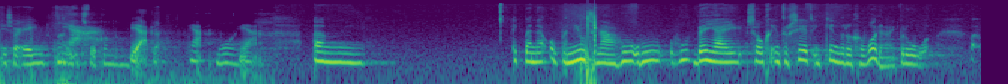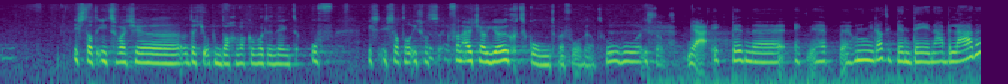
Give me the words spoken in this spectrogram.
is er één waar je Ja. iets voor kan doen. Ja, Ja. ja, Mooi. ja. Ehm, Ik ben eh, ook benieuwd naar hoe, hoe, hoe ben jij zo geïnteresseerd in kinderen geworden? Ik bedoel, is dat iets wat je, dat je op een dag wakker wordt en denkt, of is, is dat al iets wat vanuit jouw jeugd komt bijvoorbeeld? Hoe, hoe is dat? Ja, ik ben, eh, ik heb, eh, hoe noem je dat? Ik ben DNA beladen?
